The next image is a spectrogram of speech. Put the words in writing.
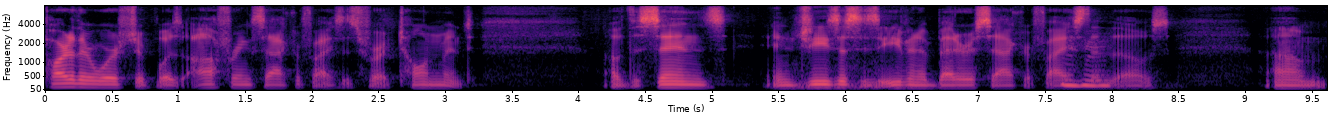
part of their worship was offering sacrifices for atonement of the sins, and Jesus is even a better sacrifice than those. Um,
